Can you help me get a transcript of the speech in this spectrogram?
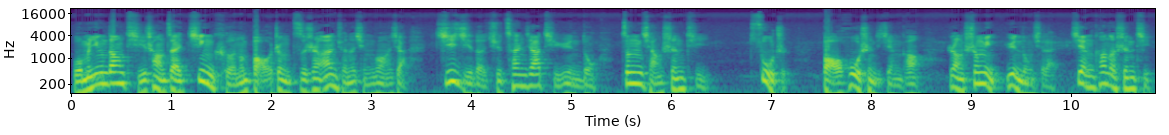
我们应当提倡在尽可能保证自身安全的情况下，积极的去参加体育运动，增强身体素质，保护身体健康。让生命运动起来，健康的身体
